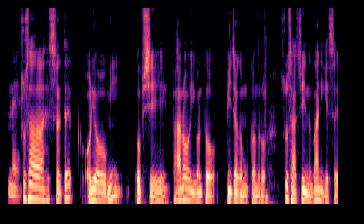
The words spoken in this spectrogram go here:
네. 수사했을 때 어려움이 없이 바로 이건 또 비자금 건으로 수사할 수 있는 거 아니겠어요?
